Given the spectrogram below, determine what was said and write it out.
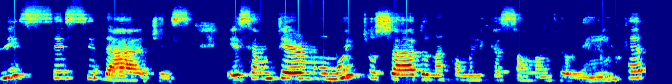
necessidades. Esse é um termo muito usado na comunicação não violenta,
